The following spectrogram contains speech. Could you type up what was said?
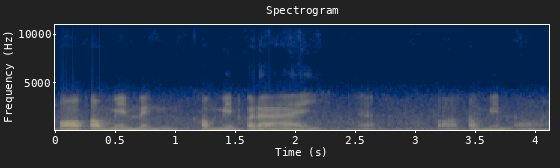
ขอคอมเมนต์หนึ่งคอมเมนต์ก็ได้ ขอคอมเมนต์หน่อย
